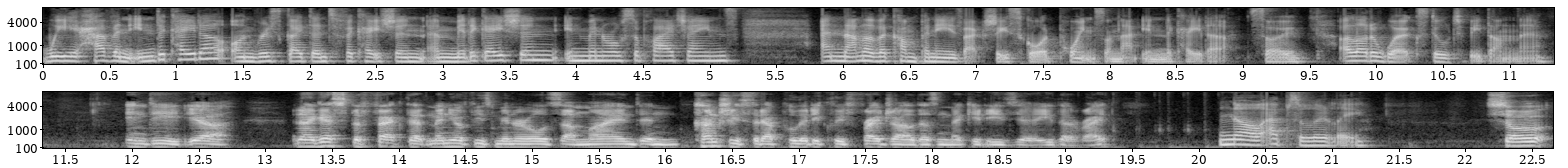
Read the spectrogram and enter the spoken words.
we have an indicator on risk identification and mitigation in mineral supply chains, and none of the companies actually scored points on that indicator. So, a lot of work still to be done there. Indeed, yeah. And I guess the fact that many of these minerals are mined in countries that are politically fragile doesn't make it easier either, right? No, absolutely. So,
